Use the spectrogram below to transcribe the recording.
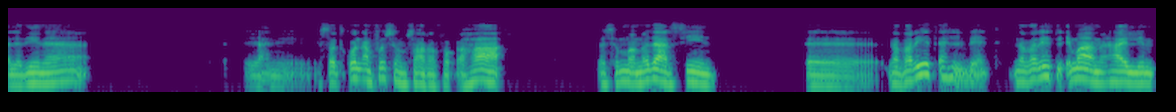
الذين يعني يصدقون أنفسهم صاروا فقهاء بس هم ما دارسين آه، نظرية أهل البيت نظرية الإمامة هاي اللي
